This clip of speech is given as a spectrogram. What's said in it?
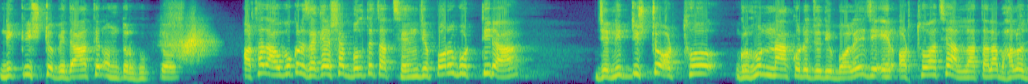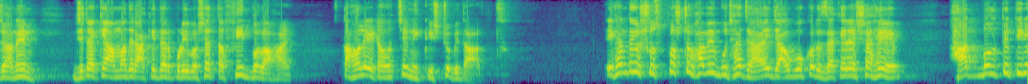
নিকৃষ্ট বেদাতের অন্তর্ভুক্ত। অর্থাৎ আবু বকর জাকের সাহেব বলতে চাচ্ছেন যে পরবর্তীরা যে নির্দিষ্ট অর্থ গ্রহণ না করে যদি বলে যে এর অর্থ আছে, আল্লাহ তালা ভালো জানেন, যেটাকে আমাদের আকিদার পরিভাষায় তাফিদ বলা হয়, তাহলে এটা হচ্ছে নিকৃষ্ট বেদাত। এখান থেকে সুস্পষ্টভাবে বোঝা যায় যে আবু বকর জাকেরিয়া সাহেব হাত বলতে তিনি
